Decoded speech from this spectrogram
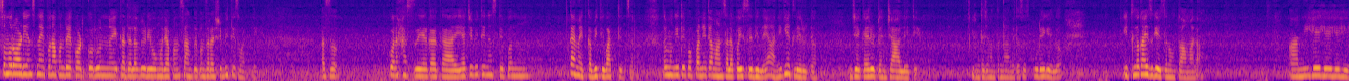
समोर ऑडियन्स नाही पण आपण रेकॉर्ड करून एखाद्याला व्हिडिओमध्ये आपण सांगतोय पण जराशी भीतीच वाटते. असं कोण हसेल का काय याची भीती नसते पण काय माहीत का भीती वाटतेच जरा. तर मग इथे पप्पाने त्या माणसाला पैसे दिले आणि घेतले रिटर्न जे काही रिटर्नचे आले ते. त्याच्यानंतर ना आम्ही तसंच पुढे गेलो. इथलं काहीच घ्यायचं नव्हतं आम्हाला. आणि हे हे हे हे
